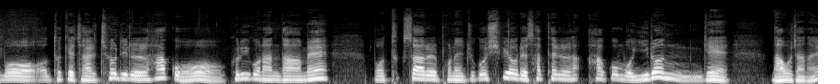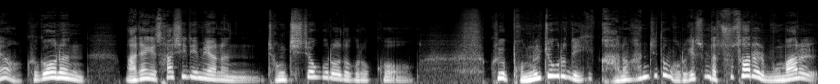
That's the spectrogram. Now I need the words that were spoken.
뭐 어떻게 잘 처리를 하고 그리고 난 다음에 뭐 특사를 보내주고 12월에 사퇴를 하고 뭐 이런 게 나오잖아요. 그거는 만약에 사실이면은 정치적으로도 그렇고 그리고 법률적으로도 이게 가능한지도 모르겠습니다. 수사를 무마를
